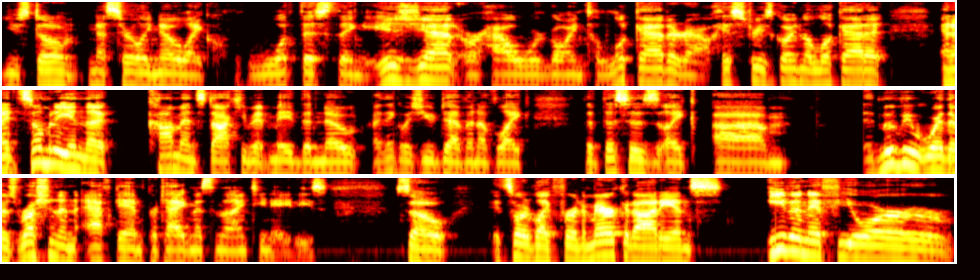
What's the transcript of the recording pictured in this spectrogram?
you still don't necessarily know like what this thing is yet or how we're going to look at it or how history is going to look at it. And I, somebody in the comments document made the note, I think it was you, Devin, of like that this is like um, a movie where there's Russian and Afghan protagonists in the 1980s. So it's sort of like for an American audience, even if you're,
